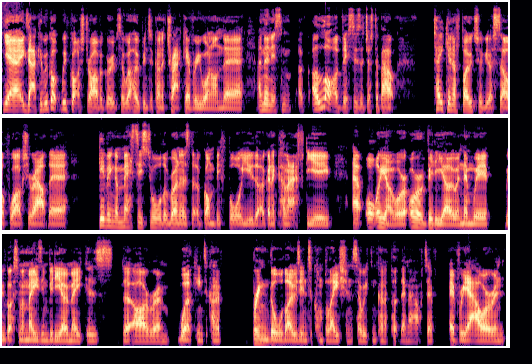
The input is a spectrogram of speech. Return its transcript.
Yeah, exactly. We've got we've got a Strava group, so we're hoping to kind of track everyone on there. And then it's a, a lot of this is just about taking a photo of yourself whilst you're out there, giving a message to all the runners that have gone before you that are going to come after you, uh, or you know, or, or a video. And then we're we've got some amazing video makers that are um, working to kind of bring all those into compilation, so we can kind of put them out every, hour, and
